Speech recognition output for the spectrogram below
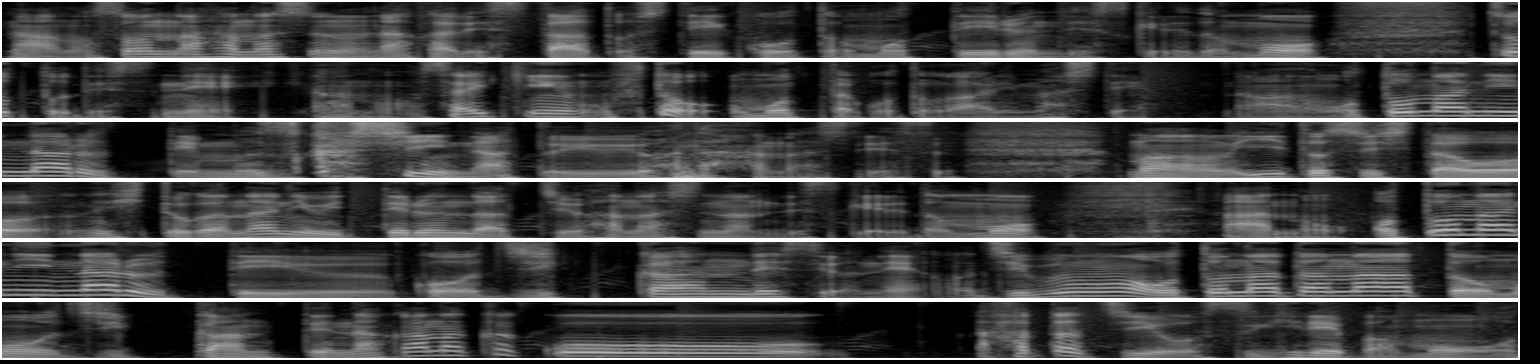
あのそんな話の中でスタートしていこうと思っているんですけれどもちょっとですねあの最近ふと思ったことがありましてあの大人になるって難しいなというような話です。まあいい年した人が何を言ってるんだっていう話なんですけれどもあの大人になるっていうこう実感ですよね。自分は大人だなと思う実感ってなかなかこう二十歳を過ぎればもう大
